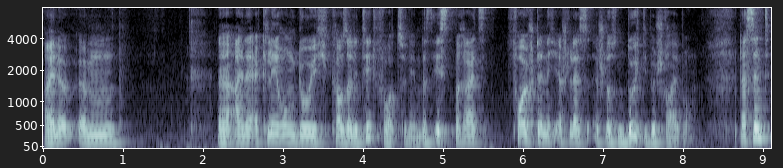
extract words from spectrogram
eine, ähm, äh, eine Erklärung durch Kausalität vorzunehmen. Das ist bereits vollständig erschlossen durch die Beschreibung. Das sind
